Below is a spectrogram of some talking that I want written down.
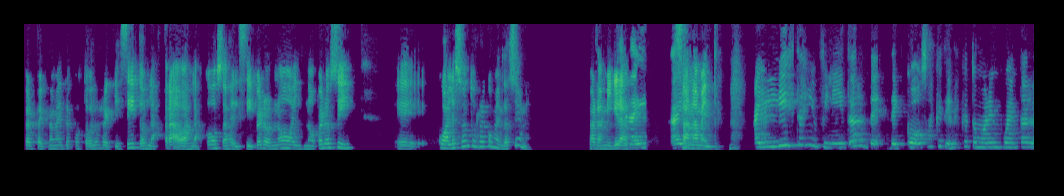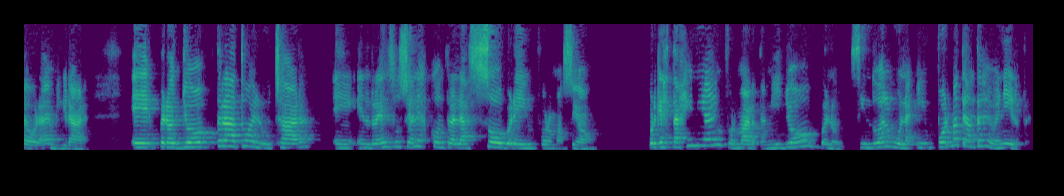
perfectamente pues, todos los requisitos, las trabas, las cosas, el sí pero no, el no pero sí? Eh, ¿Cuáles son tus recomendaciones para migrar? Sanamente. Hay listas infinitas de, cosas que tienes que tomar en cuenta a la hora de emigrar. Eh, pero yo trato de luchar en redes sociales contra la sobreinformación. Porque está genial informarte. A mí yo, bueno, sin duda alguna, infórmate antes de venirte,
